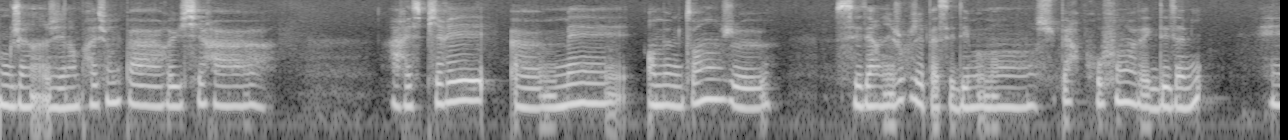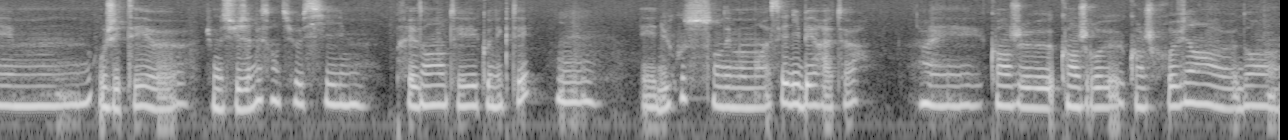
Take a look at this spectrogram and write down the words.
Euh, donc j'ai l'impression de ne pas réussir à, à respirer, euh, mais en même temps, je... ces derniers jours, j'ai passé des moments super profonds avec des amis et hum, où j'étais, euh, je me suis jamais sentie aussi présente et connectée. Mm. Et du coup, ce sont des moments assez libérateurs. Et quand je, quand je, quand je reviens euh, dans,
